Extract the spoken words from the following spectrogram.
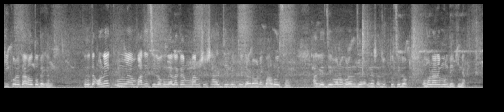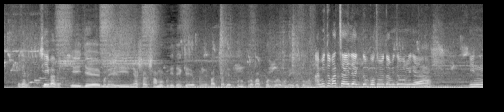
কী করে তারাও তো দেখে না। কিন্তু অনেক বাজে ছিল, কিন্তু এলাকার মানুষের সাহায্যে কিন্তু এই জায়গাটা অনেক ভালো হয়েছে। আগে যে মনে করেন যে নেশাযুক্ত ছিল, ওখানে আর এমন দেখি না। এখানে সেইভাবে। এই যে মানে এই নেশার সামগ্রী দেখে মানে বাচ্চাদের কোনো প্রভাব পড়বে? মানে এরকম আমি তো বাচ্চা হইলে একদম প্রথমে তো আমি যেমন ইন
